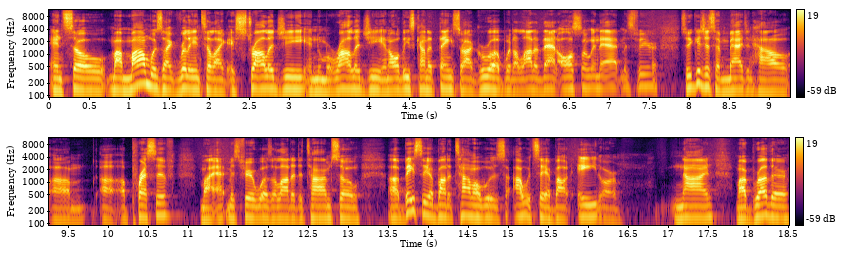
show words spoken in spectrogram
And so my mom was like really into like astrology and numerology and all these kind of things. So I grew up with a lot of that also in the atmosphere. So you could just imagine how um, uh, oppressive my atmosphere was a lot of the time. So uh, basically, about the time I was, I would say about eight or nine, my brother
